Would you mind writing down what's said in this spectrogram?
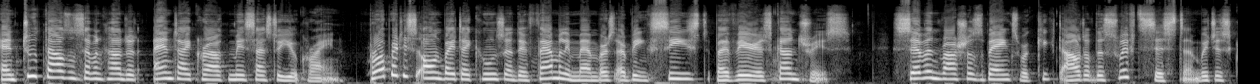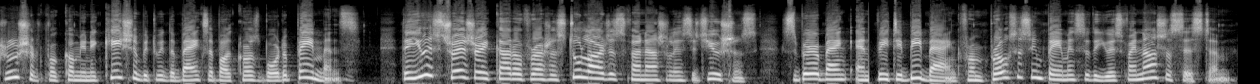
and 2,700 anti craft missiles to Ukraine. Properties owned by tycoons and their family members are being seized by various countries. Seven Russia's banks were kicked out of the SWIFT system, which is crucial for communication between the banks about cross border payments. The US Treasury cut off Russia's two largest financial institutions, Sberbank and VTB Bank, from processing payments to the US financial system.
